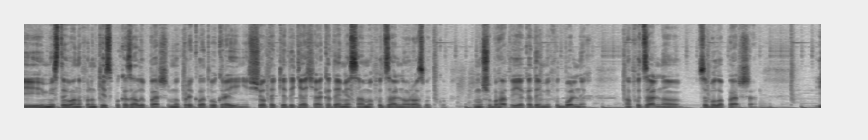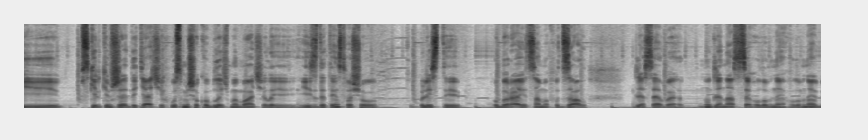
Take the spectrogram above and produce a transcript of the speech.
і місто Івано-Франківськ показали першими приклад в Україні, що таке дитяча академія саме футзального розвитку. Тому що багато є академій футбольних, а футзальна це була перша. І скільки вже дитячих усмішок облич ми бачили із дитинства, що футболісти обирають саме футзал для себе. Ну, для нас це головне. Головне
